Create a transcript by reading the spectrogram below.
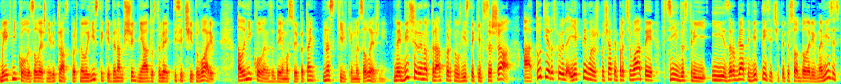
Ми як ніколи залежні від транспортної логістики, де нам щодня доставляють тисячі товарів, але ніколи не задаємо собі питань, наскільки ми залежні. Найбільший ринок транспортної логістики в США. А тут я розповідаю, як ти можеш почати працювати в цій індустрії і заробляти від 1500 доларів на місяць,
